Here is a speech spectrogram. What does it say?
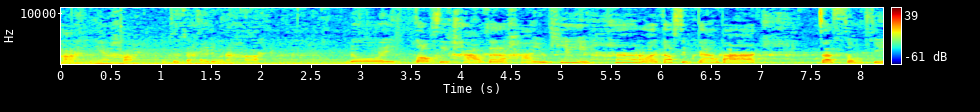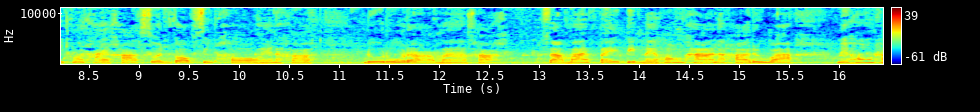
ค่ะ เนี่ยค่ะเดี๋ยวจะให้ดูนะคะ โดยกรอบสีขาวจะราคาอยู่ที่ 599 บาท จัดส่งฟรีทั่วไทยค่ะ ส่วนกรอบสีทองเนี่ยนะคะ ดูหรูหรามากค่ะ สามารถไปติดในห้องพระนะคะ หรือว่าในห้องท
